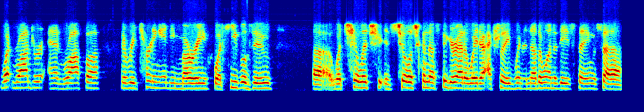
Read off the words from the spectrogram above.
what Roger and Rafa, the returning Andy Murray, what he will do, uh, what Cilic is Cilic going to figure out a way to actually win another one of these things? Uh,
